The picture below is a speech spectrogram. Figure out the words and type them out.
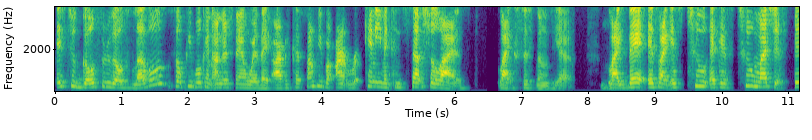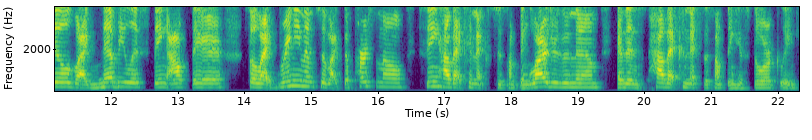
is to go through those levels so people can understand where they are because some people aren't can't even conceptualize like systems yet. Like that it's like it's too like it's too much. It feels like nebulous thing out there. So like bringing them to like the personal seeing how that connects to something larger than them and then how that connects to something historically.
